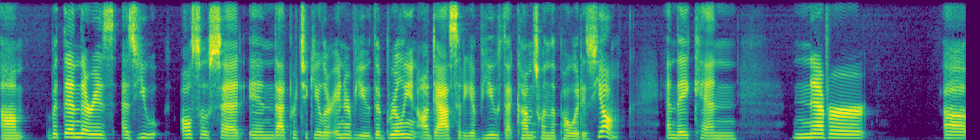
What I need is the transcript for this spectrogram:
Um, but then there is, as you also said in that particular interview, the brilliant audacity of youth that comes when the poet is young. And they can never uh,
